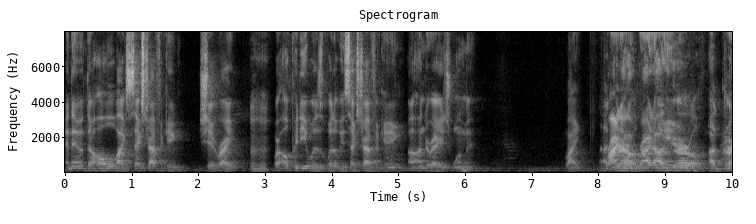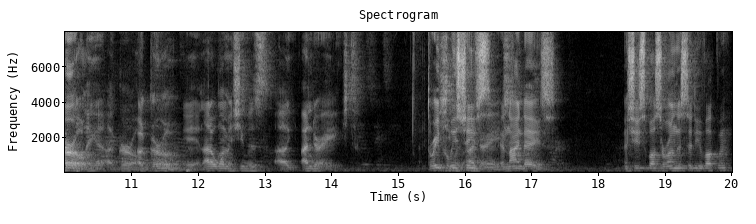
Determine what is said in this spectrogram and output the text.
And then the whole like sex trafficking shit, right? Mm-hmm. Where OPD was literally sex trafficking an underage woman. Like A right girl, out, right out a here. Girl, a, girl, girl, nigga, a girl. a girl. Yeah, not a woman. She was uh, underage. Three She police chiefs underage. in nine days, and she's supposed to run the city of Oakland.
